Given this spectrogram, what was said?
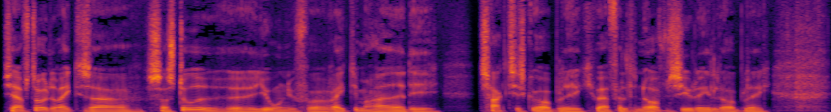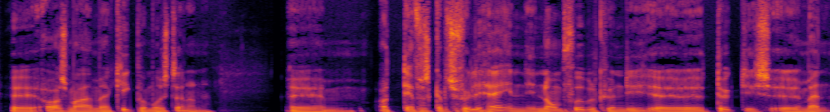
hvis jeg forstår det rigtigt, så, så stod øh, Jon jo for rigtig meget af det taktiske oplæg, i hvert fald den offensive del af oplæg, øh, også meget med at kigge på modstanderne. Øh, og derfor skal du selvfølgelig have en enorm fodboldkyndig, øh, dygtig øh, mand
